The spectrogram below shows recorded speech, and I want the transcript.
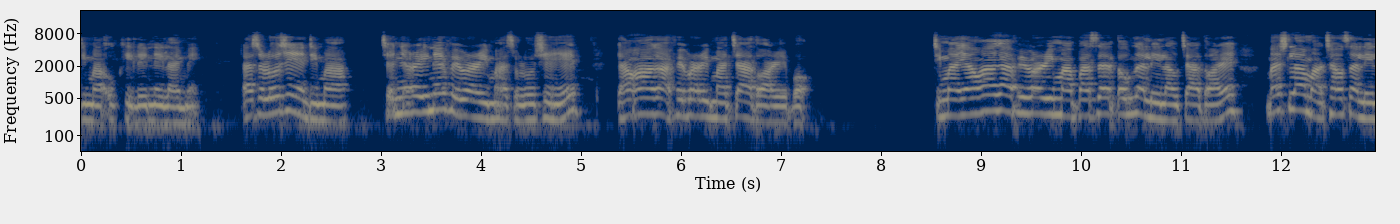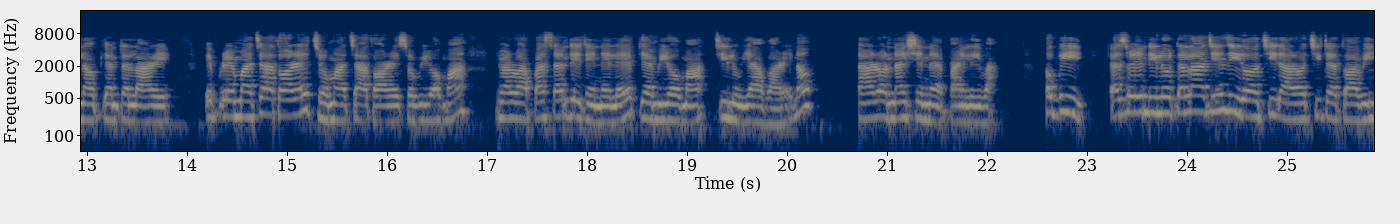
ဒီမှာ okay လေးနှိပ်လိုက်မယ်ဒါဆိုလို့ရှိရင်ဒီမှာ January နဲ့ February မှာဆိုလို့ရှိရင် ရောင်းအားက February မှာကျသွားတယ်ပေါ့ဒီမှာရောင်းအားက February မှာ percent 34လောက်ကျသွားတယ် March လမှာ64လောက်ပြန်တက်လာတယ် April မှာကျသွားတယ် June မှာကျသွားတယ်ဆိုပြီးတော့မှညီမတို့က percentage တွေနဲ့လည်းပြန်ပြီးတော့မှကြည့်လို့ရပါတယ်เนาะဒါကတော့ night shift နဲ့အပိုင်းလေးပါဟုတ်ပြီဒါဆိုရင်ဒီလိုတလချင်းစီတော့ကြည့်တာတော့ကြည့်တတ်သွားပြီ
